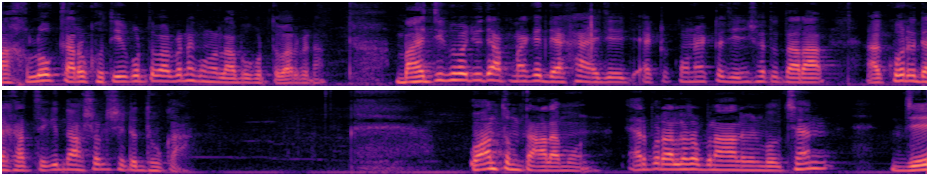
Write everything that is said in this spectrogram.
মাখলোক কারও ক্ষতিও করতে পারবে না, কোনো লাভও করতে পারবে না। বাহ্যিকভাবে যদি আপনাকে দেখায় যে একটা কোনো একটা জিনিস হয়তো তারা করে দেখাচ্ছে, কিন্তু আসলে সেটা ধোকা। ওয়ান্তুম তা আলামুন এরপর আল্লাহ রবুল্লা আলমিন বলছেন যে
